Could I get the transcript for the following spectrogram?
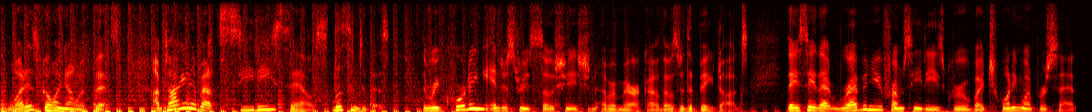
What is going on with this? I'm talking about CD sales. Listen to this. The Recording Industry Association of America, those are the big dogs, they say that revenue from CDs grew by 21%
